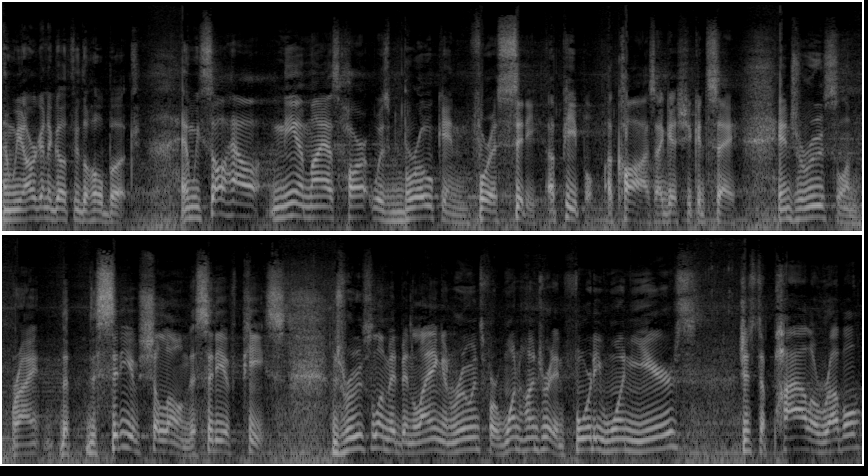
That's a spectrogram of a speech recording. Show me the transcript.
And we are going to go through the whole book. And we saw how Nehemiah's heart was broken for a city, a people, a cause, I guess you could say. In Jerusalem, right? The, the city of Shalom, the city of peace. Jerusalem had been laying in ruins for 141 years, just a pile of rubble.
